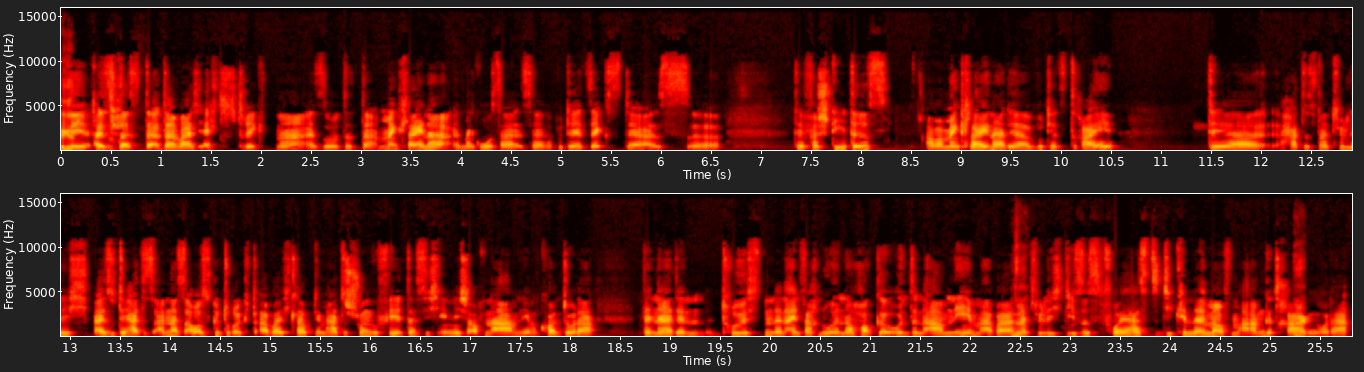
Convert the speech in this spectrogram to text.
Nee, also das, da, da war ich echt strikt, ne? Also da, da, mein kleiner, also mein großer ist ja, wird ja jetzt sechs, der ist, äh, der versteht es. Aber mein kleiner, der wird jetzt drei, der hat es natürlich, also der hat es anders ausgedrückt, aber ich glaube, dem hat es schon gefehlt, dass ich ihn nicht auf den Arm nehmen konnte oder wenn er dann trösten, dann einfach nur in der Hocke und den Arm nehmen. Aber ja. natürlich dieses, vorher hast du die Kinder immer auf dem Arm getragen ja. oder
